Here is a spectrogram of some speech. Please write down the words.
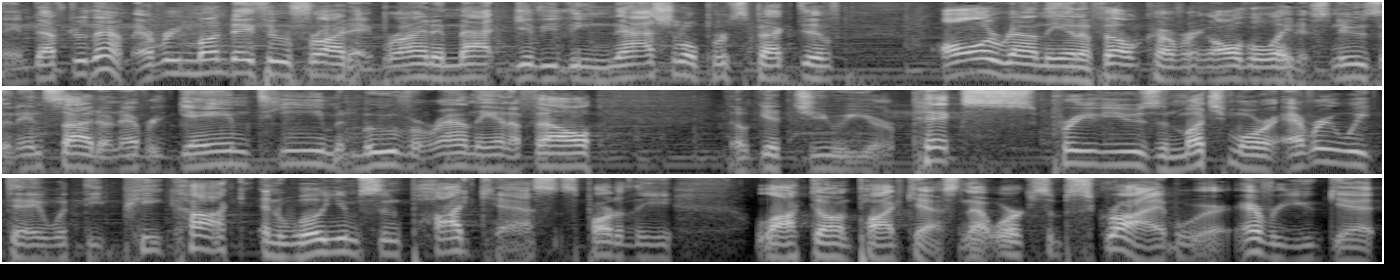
named after them. Every Monday through Friday, Brian and Matt give you the national perspective all around the NFL, covering all the latest news and insight on every game, team, and move around the NFL. They'll get you your picks, previews, and much more every weekday with the Peacock and Williamson podcast. It's part of the Locked On Podcast Network. Subscribe wherever you get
